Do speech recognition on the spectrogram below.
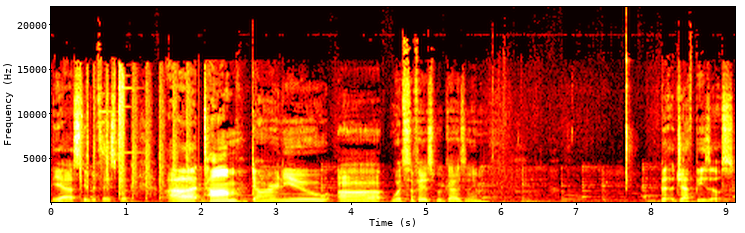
Yeah, stupid Facebook. Uh, Tom. Darn you. Uh, what's the Facebook guy's name? B- Jeff Bezos.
